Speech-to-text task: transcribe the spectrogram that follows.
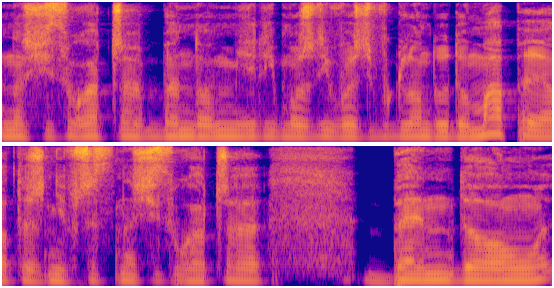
nasi słuchacze będą mieli możliwość wglądu do mapy, a też nie wszyscy nasi słuchacze będą y,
